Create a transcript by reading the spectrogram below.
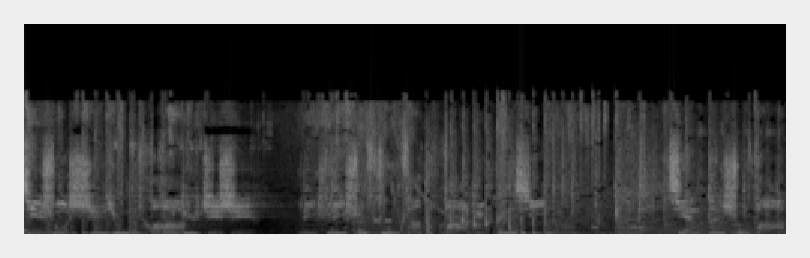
解说实用的法律知识，理理顺复杂的法律关系，简单说法，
